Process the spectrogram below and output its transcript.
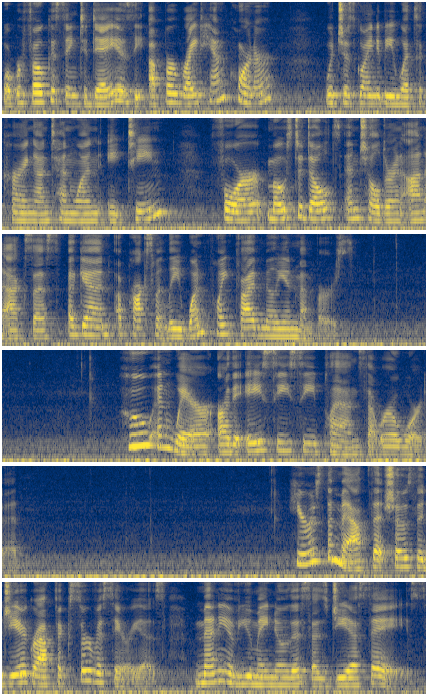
What we're focusing today is the upper right-hand corner, which is going to be what's occurring on 10.1.18 for most adults and children on AHCCCS, again, approximately 1.5 million members. Who and where are the ACC plans that were awarded? Here is the map that shows the geographic service areas. Many of you may know this as GSAs.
